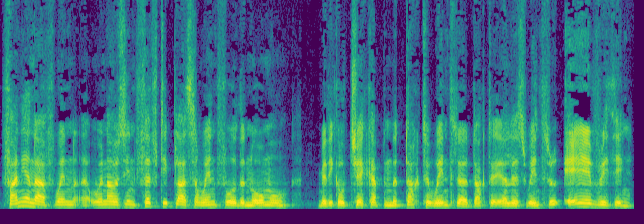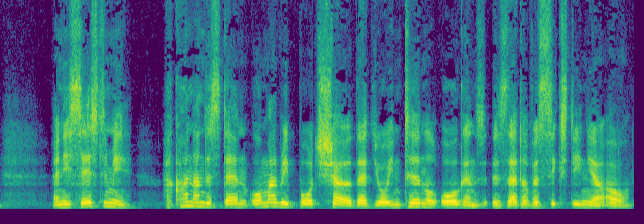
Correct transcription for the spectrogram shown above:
funny enough, when uh, when I was in 50 plus, I went for the normal medical checkup, and the doctor went through, Dr. Ellis went through everything. And he says to me, I can't understand. All my reports show that your internal organs is that of a 16 year old.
